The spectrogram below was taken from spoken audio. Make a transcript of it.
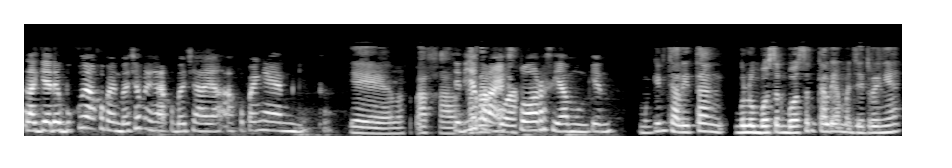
Lagi ada buku yang aku pengen baca mendingan aku baca yang aku pengen gitu. Ya ya, ya masuk akal. Jadinya kurang explore sih ya mungkin mungkin Calita belum bosen-bosen kali sama genrenya.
